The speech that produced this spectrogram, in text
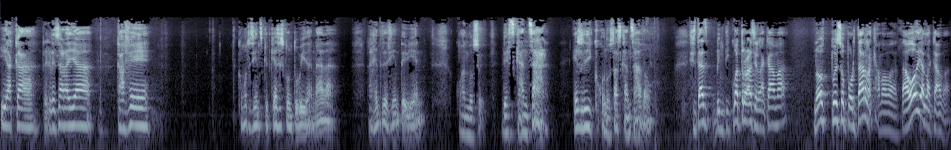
ir acá, regresar allá, café. ¿Cómo te sientes? qué haces con tu vida? Nada. La gente se siente bien cuando se... Descansar es rico cuando estás cansado. Si estás 24 horas en la cama, no puedes soportar la cama más. La odias la cama.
